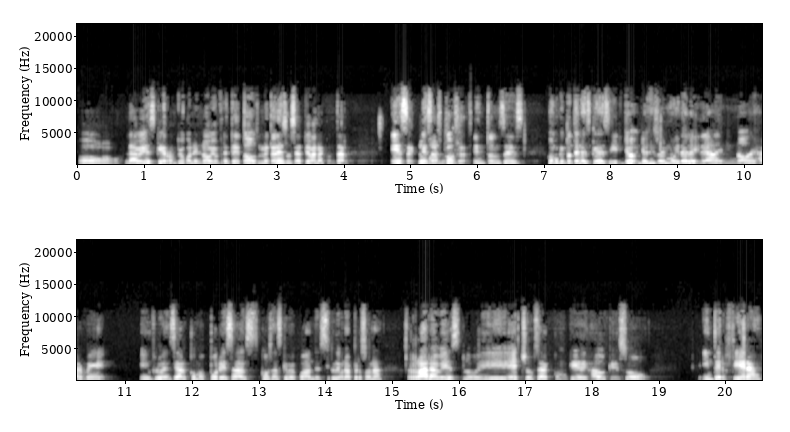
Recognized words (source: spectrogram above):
o la vez que rompió con el novio enfrente de todos, ¿me entiendes? O sea, te van a contar esas cosas. Entonces, como que tú tienes que decir, yo, yo sí soy muy de la idea de no dejarme influenciar como por esas cosas que me puedan decir de una persona. Rara vez lo he hecho, o sea, como que he dejado que eso interfiera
